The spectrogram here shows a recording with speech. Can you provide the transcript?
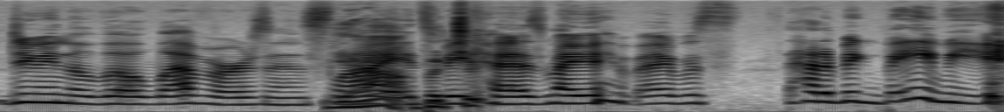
doing the little levers and slides you- because my I was had a big baby in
